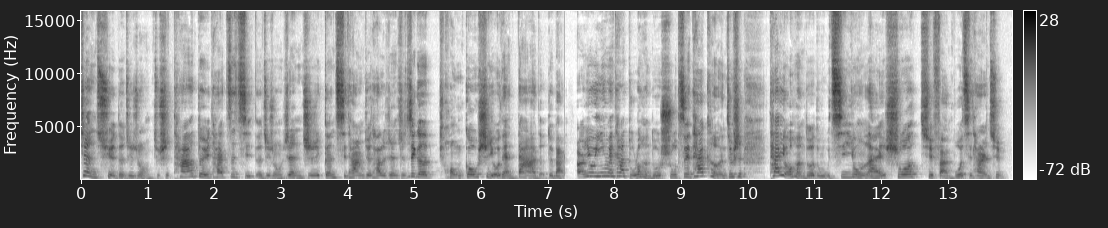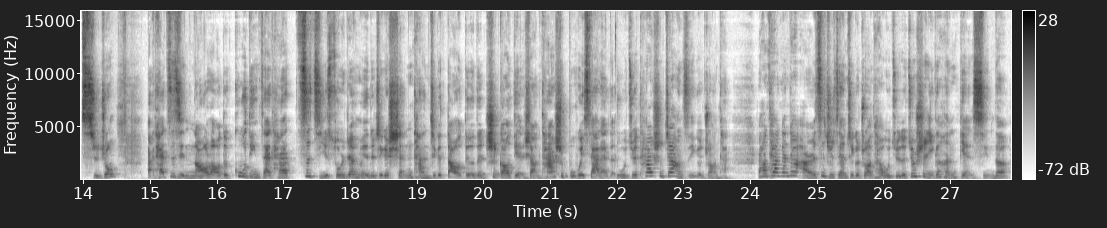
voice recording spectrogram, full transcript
正确的这种，就是他对于他自己的这种认知跟其他人对他的认知，这个鸿沟是有点大的，对吧？而又因为他读了很多书，所以他可能就是他有很多的武器用来说去反驳其他人，去始终把他自己牢牢的固定在他自己所认为的这个神坛、这个道德的制高点上，他是不会下来的。我觉得他是这样子一个状态。然后他跟他儿子之间这个状态，我觉得就是一个很典型的，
